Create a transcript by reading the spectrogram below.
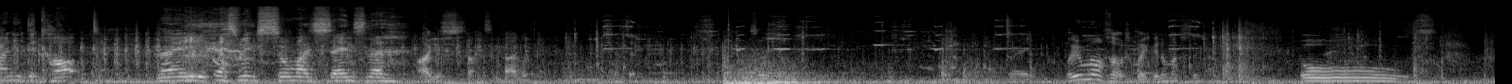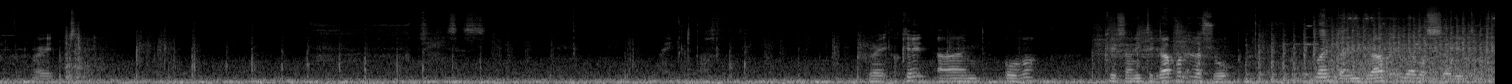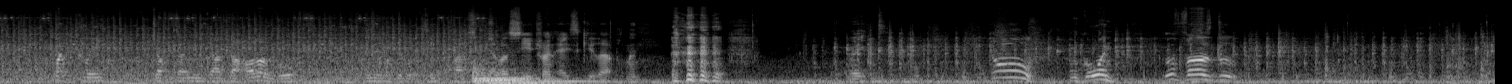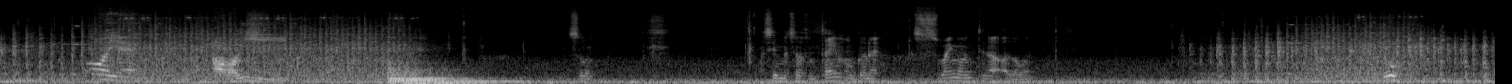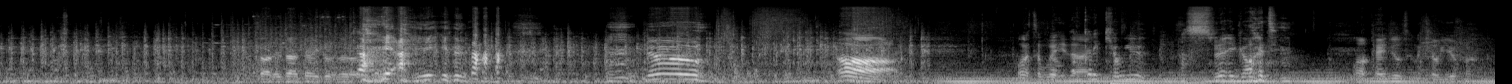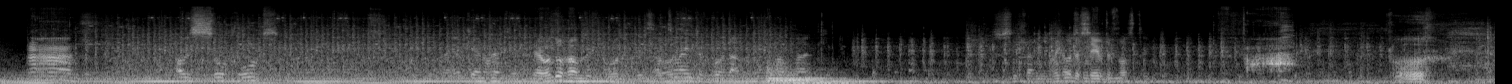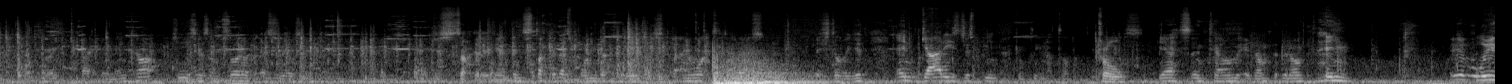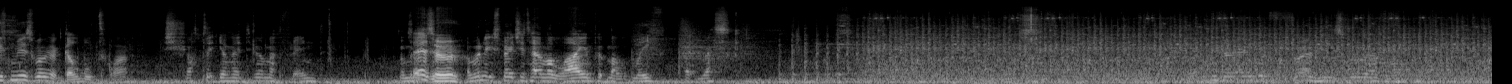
I need the cart. Right. this makes so much sense now. Oh, you suck badly. Shut it. So, right. Well, your mouth looks quite good, I must say. Oh. Right. Jesus. Right. Right, okay, and over. Okay, so I need to grab onto this rope, run down, grab it to the other side, quickly jump down and grab that other rope, and then I'll be able to take past Yeah, let's see you try and execute that plan. right, Go! I'm going. Go faster! Oh yeah. Oh, yeah. So, I save myself some time. I'm gonna swing on to that other one. Go! Sorry, that's how you go to the I hate you! no! Oh! What a way to I'm gonna kill you. I swear to God. Well, Pendul's gonna kill you for. Ah, I was so close. Right, okay, I know how to do it. Yeah, I wonder how many you want to. I'm trying to put that card back. See if I I think I would have saved the first time. Ah! Oh. Right, back to the main cart. Jesus, I'm sorry about this, yours. Just suck it again. I've been stuck at this one bit for ages, but I know what to do so it's still be good. And Gary's just been a complete nutter. Trolls. Yes, and telling me to jump at the wrong time. You believe me as well, you gullible twat. Shut it, you're meant to be my friend. I wouldn't- Says who? I wouldn't expect you to ever lie and put my life at risk.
